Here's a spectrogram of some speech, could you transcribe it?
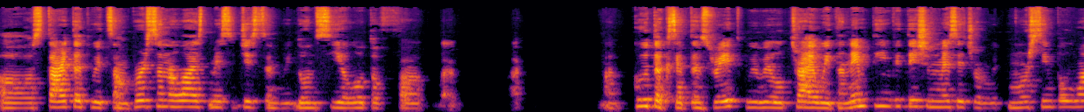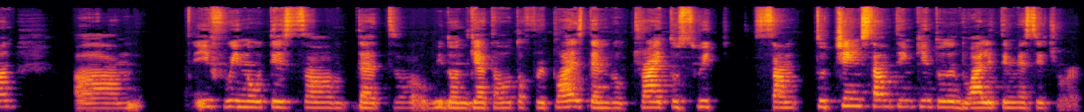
uh, started with some personalized messages and we don't see a lot of uh, a good acceptance rate, we will try with an empty invitation message or with more simple one. Um, if we notice um, that uh, we don't get a lot of replies, then we'll try to switch some to change something into the duality message, or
